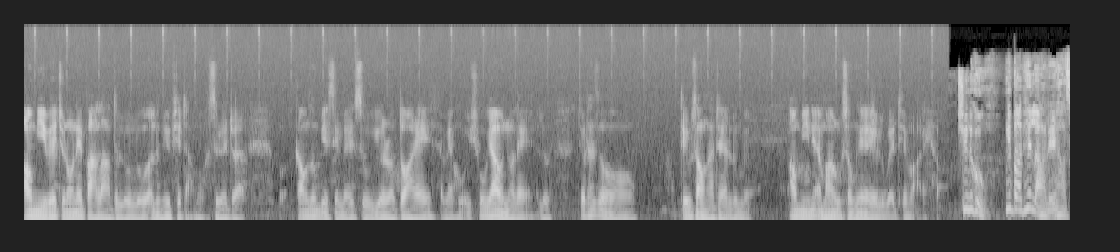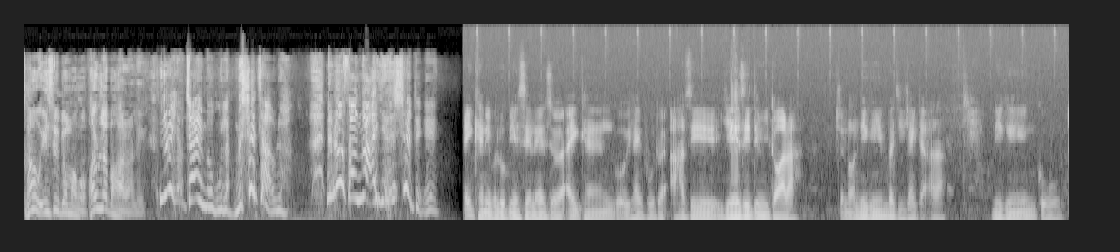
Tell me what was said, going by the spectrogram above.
အောင်မြေပဲကျွန်တော်နဲ့ပါလာတယ်လို့လို့အဲ့လိုမျိုးဖြစ်တာပေါ့ဆိုတဲ့အတွက်အကောင်းဆုံးပြင်ဆင်မယ်ဆိုပြီးတော့သွားတယ်ဒါပေမဲ့ဟိုရှိုးရအောင်တော့လည်းအဲ့လိုကျော်ထက်စော တေးဥဆောင်တာတဲ့အဲ့လိုမျိုးအောင်မြေနဲ့အမားတို့ဆုံခဲ့တယ်လို့ပဲထင်ပါတယ်ဟုတ်ရှင်တကူနေပါဖြစ်လာလဲဟာစကားကိုအေးဆေးပြောမှာပေါ့ဘာလို့လက်ပါရတာလဲနင်တို့ယောက်ျားရင်မဟုတ်ဘူးလားမရှက်ကြဘူးလားနင်တို့ဆောင်ငါအရင်ရှက်တယ်အဲ့ခန်းနေဘယ်လိုပြင်ဆင်လဲဆိုတော့အဲ့ခန်းကိုရိုက်ဖို့အတွက်အားစီရဲစီတင်ပြီးသွားတာကျွန်တော်နေကင်းဘက်ကြီးရိုက်တာအဲ့ဒါနေကင်းကိုတ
